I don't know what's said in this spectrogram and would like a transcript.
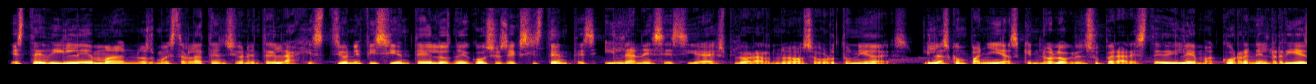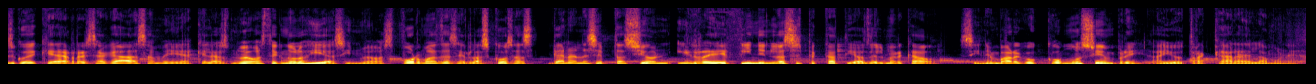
Este dilema nos muestra la tensión entre la gestión eficiente de los negocios existentes y la necesidad de explorar nuevas oportunidades. Y las compañías que no logren superar este dilema corren el riesgo de quedar rezagadas a medida que las nuevas tecnologías y nuevas formas de hacer las cosas ganan aceptación y redefinen las expectativas del mercado. Sin embargo, como siempre, hay otra cara de la moneda.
